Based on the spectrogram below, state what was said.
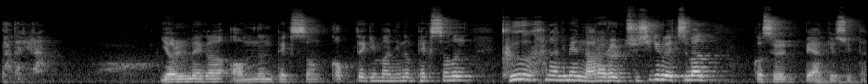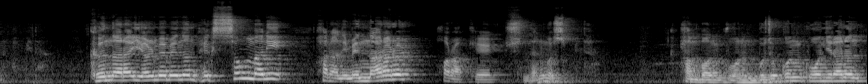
받으리라. 열매가 없는 백성, 껍데기만 있는 백성은 그 하나님의 나라를 주시기로 했지만 그것을 빼앗길 수 있다는 겁니다. 그 나라의 열매 맺는 백성만이 하나님의 나라를 허락해 주신다는 것입니다. 한 번 구원은 무조건 구원이라는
